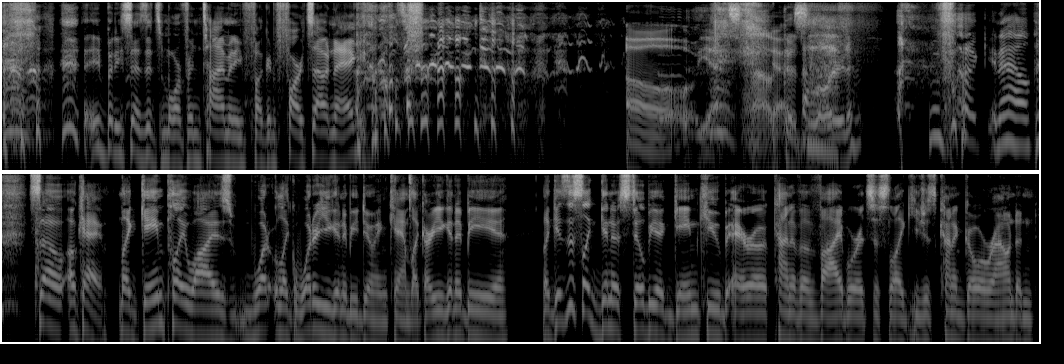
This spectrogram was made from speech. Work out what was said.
but he says it's morphin time and he fucking farts out an egg. Oh, yes. Oh, yes. good lord. fucking hell. So, okay, like gameplay wise, what like what are you to be doing, Kam? Like are you to be like is this like to still be a GameCube era kind of a vibe where it's just like you just kind of go around and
